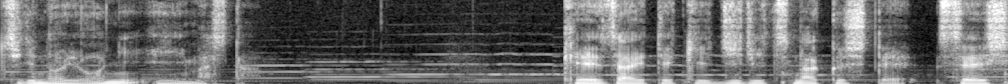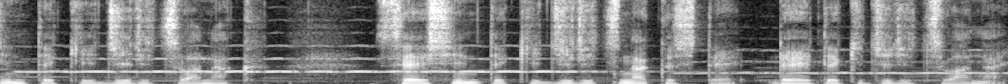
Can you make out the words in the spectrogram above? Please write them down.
次のように言いました。経済的自立なくして精神的自立はなく精神的自立なくして霊的自立はない。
